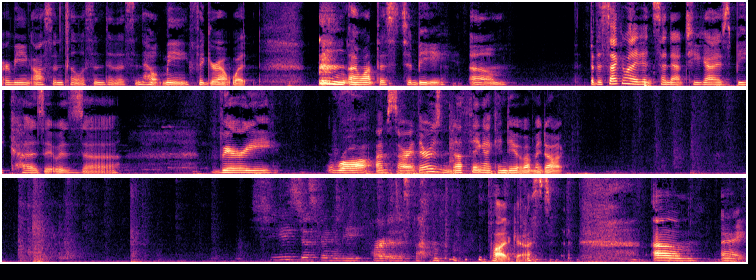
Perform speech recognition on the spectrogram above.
are being awesome to listen to this and help me figure out what I want this to be. Um, but the second one I didn't send out to you guys because it was uh, very raw. I'm sorry. There is nothing I can do about my dog. She's just going to be part of this podcast. Um, all right.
